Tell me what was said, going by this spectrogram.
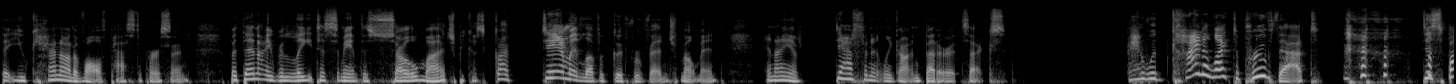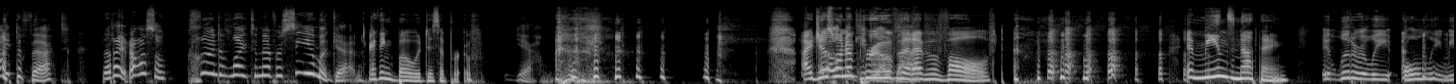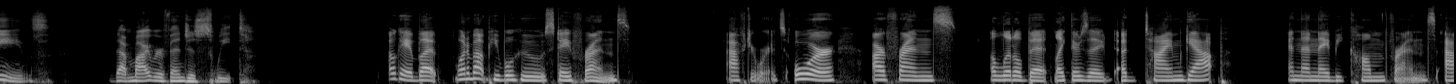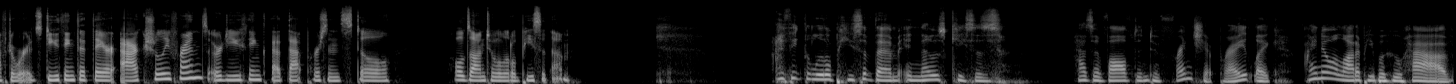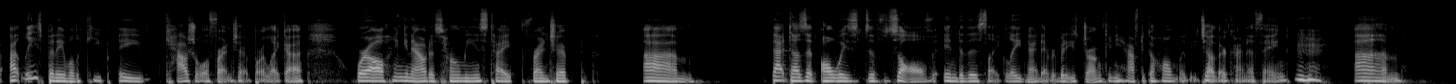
that you cannot evolve past the person. But then I relate to Samantha so much because god damn I love a good revenge moment. And I have definitely gotten better at sex. And would kind of like to prove that despite the fact that I'd also kind of like to never see him again. I think Bo would disapprove. Yeah. I just want to prove that. that. I've evolved. it means nothing. It literally only means that my revenge is sweet. Okay, but what about people who stay friends afterwards or are friends a little bit like there's a, a time gap and then they become friends afterwards? Do you think that they're actually friends or do you think that that person still holds on to a little piece of them? I think the little piece of them in those cases has evolved into friendship, right? Like I know a lot of people who have at least been able to keep a casual friendship or like a we're all hanging out as homies type friendship. Um that doesn't always dissolve into this like late night everybody's drunk and you have to go home with each other kind of thing. Um,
